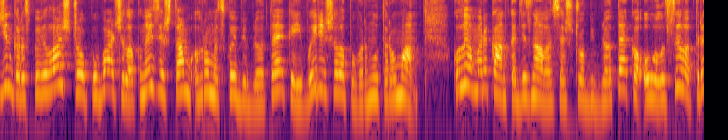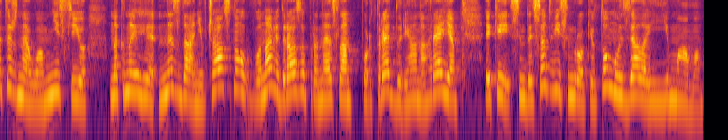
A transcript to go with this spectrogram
Жінка розповіла, що побачила в книзі штамп громадської бібліотеки і вирішила повернути роман. Коли американка дізналася, що бібліотека оголосила тритижневу амністію на книги не здані вчасно, вона відразу принесла портрет Доріана Грея, який 78 років тому взяла її мама.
